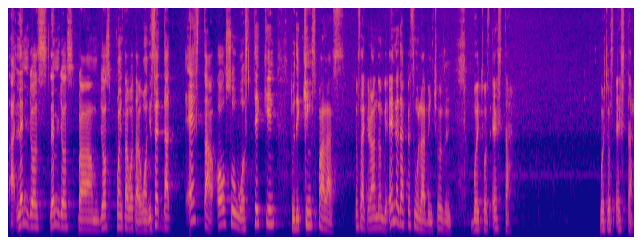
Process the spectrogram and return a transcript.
uh, let me just let me just um, just point out what I want. He said that Esther also was taken to the king's palace, just like a random girl. Any other person would have been chosen, but it was Esther. But it was Esther.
